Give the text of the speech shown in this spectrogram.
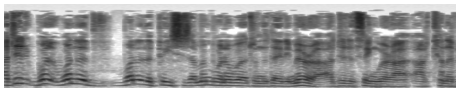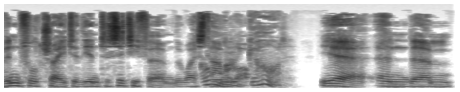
I did one, one of one of the pieces. I remember when I worked on the Daily Mirror, I did a thing where I, I kind of infiltrated the intercity firm, the West oh Ham. Oh my god! Yeah, and um,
